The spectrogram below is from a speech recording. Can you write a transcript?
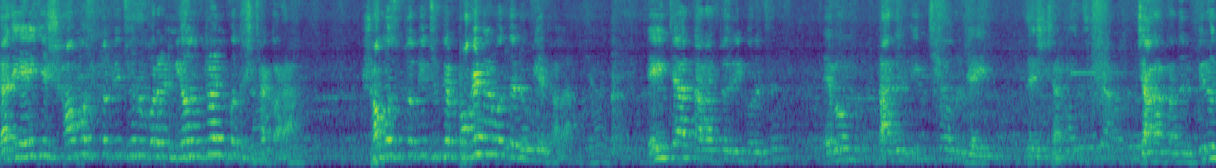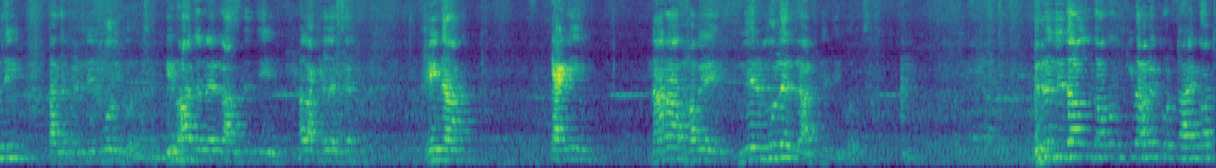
কাজে এই যে সমস্ত কিছুর উপরে নিয়ন্ত্রণ প্রতিষ্ঠা করা, সমস্ত কিছুকে পকেটের মধ্যে ঢুকিয়ে ফেলা, এইটা তারা তৈরি করেছে এবং তাদের ইচ্ছে অনুযায়ী দেশ চালিয়েছে। যারা তাদের বিরোধী তাদেরকে নির্মূল করেছেন বিভাজনের রাজনীতি খেলা খেলেছেন ঘৃণা ট্যাগিং নানাভাবে নির্মূলের রাজনীতি। বিরোধী দল দমন কীভাবে করতে হয়, কত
